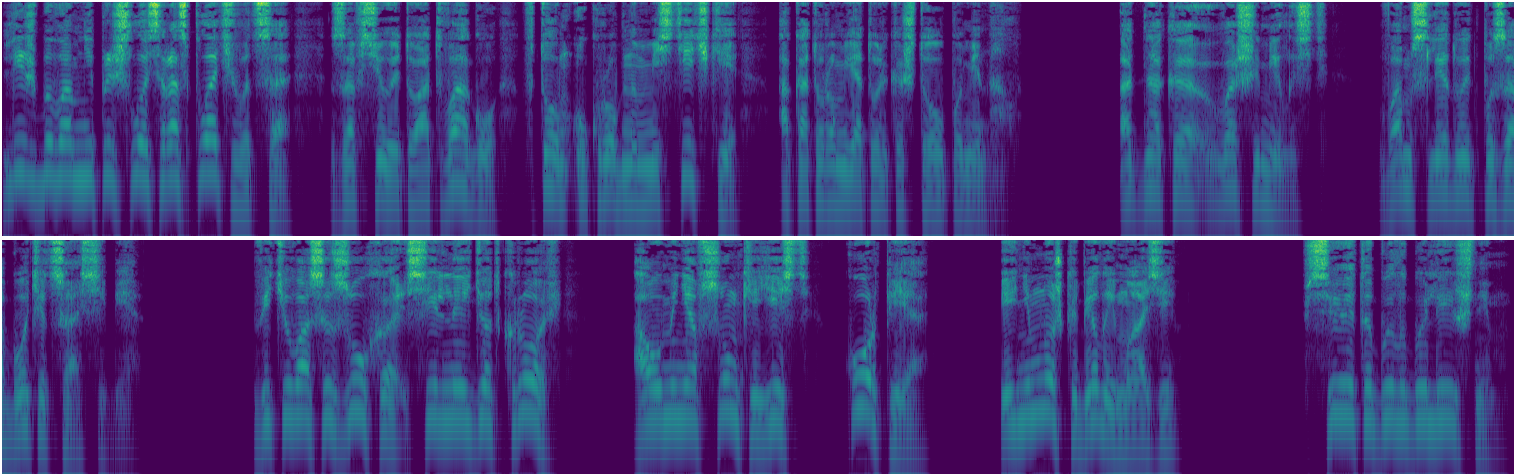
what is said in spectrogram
Лишь бы вам не пришлось расплачиваться за всю эту отвагу в том укромном местечке, о котором я только что упоминал. Однако, ваша милость, вам следует позаботиться о себе. Ведь у вас из уха сильно идет кровь, а у меня в сумке есть корпия и немножко белой мази. — Все это было бы лишним,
